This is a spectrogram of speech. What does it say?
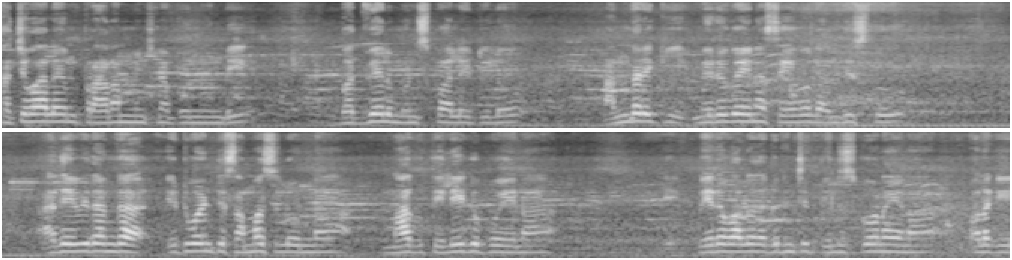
సచివాలయం ప్రారంభించినప్పటి నుండి బద్వేలు మున్సిపాలిటీలో అందరికీ మెరుగైన సేవలు అందిస్తూ అదేవిధంగా ఎటువంటి సమస్యలు ఉన్నా మాకు తెలియకపోయినా వేరే వాళ్ళ దగ్గర నుంచి తెలుసుకొనైనా వాళ్ళకి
